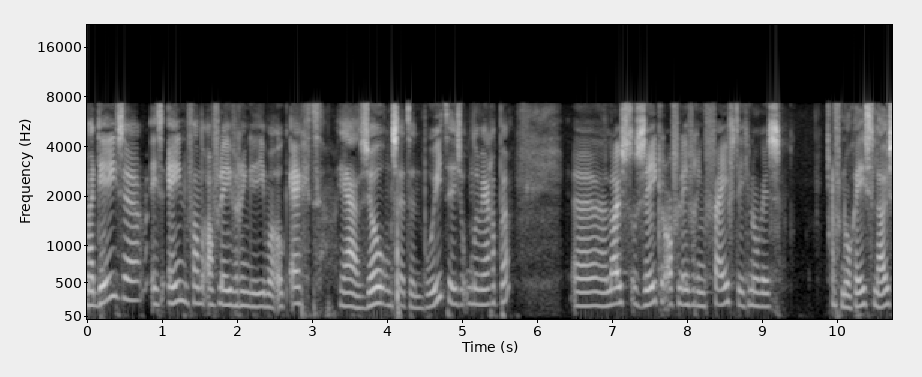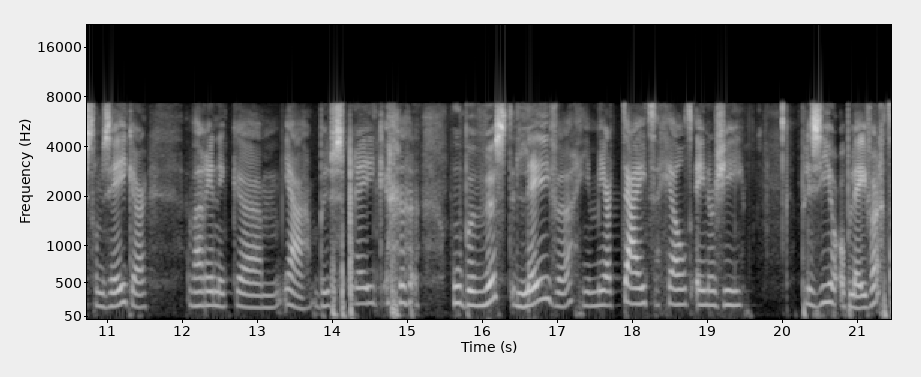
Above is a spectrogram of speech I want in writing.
Maar deze is een van de afleveringen die me ook echt ja, zo ontzettend boeit, deze onderwerpen. Uh, luister zeker aflevering 50 nog eens. Of nog eens, luister hem zeker. Waarin ik um, ja, bespreek hoe bewust leven je meer tijd, geld, energie, plezier oplevert.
